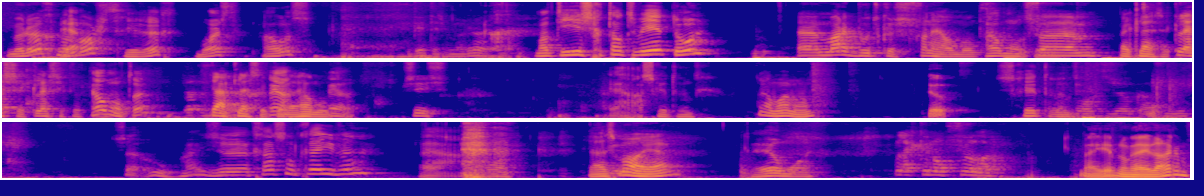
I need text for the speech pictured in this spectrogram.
Mijn rug, mijn Ja. borst. Je rug, borst, alles. Dit is mijn rug. Want die is getatoeëerd door Eh, Mark Boetskes van Helmond. Helmond, Of ja. ehm, bij Classic. Classic, Classic. dat- Helmond, hè? Ja, Classic, Ja, eh, Helmond. Ja, Ja, precies. Ja, schitterend. mooi man. Schitterend. Borst is ook af nu. Zo, hij is eh gas aan het geven. Ja, mooi. Ja, dat is mooi hè. Heel mooi. Plekken opvullen. Nee, je hebt nog een hele arm.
